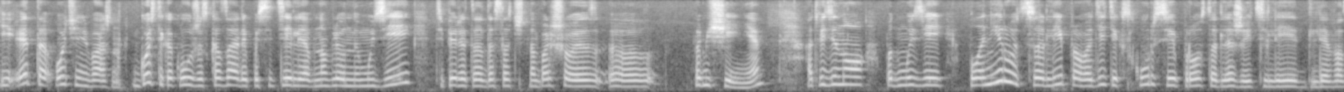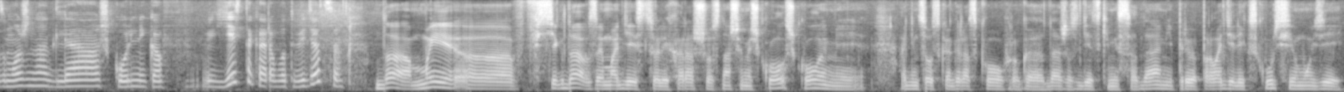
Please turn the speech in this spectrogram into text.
И это очень важно. Гости, как вы уже сказали, посетили обновленный музей. Теперь это достаточно большое э, помещение отведено под музей. Планируется ли проводить экскурсии просто для жителей, для, возможно, для школьников? Есть такая работа, ведется? Да, мы э, всегда взаимодействовали хорошо с нашими школ, школами Одинцовского городского округа, даже с детскими садами, проводили экскурсии в музей.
